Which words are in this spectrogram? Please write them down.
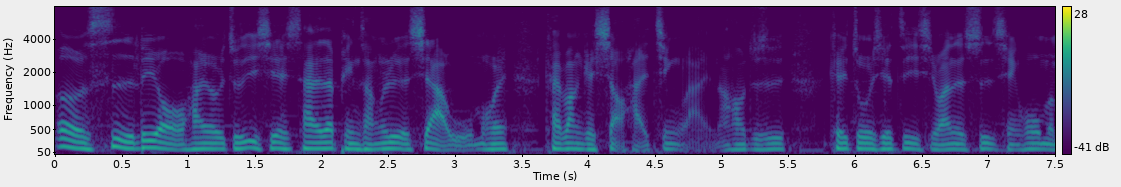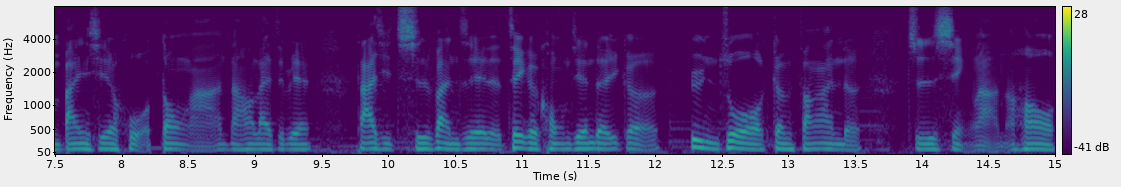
二四六还有就是一些还在平常日的下午，我们会开放给小孩进来，然后就是可以做一些自己喜欢的事情，或我们办一些活动啊，然后来这边大家一起吃饭之类的。这个空间的一个运作跟方案的执行啦，然后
